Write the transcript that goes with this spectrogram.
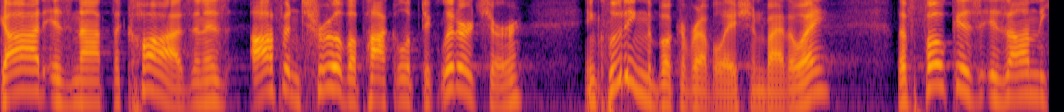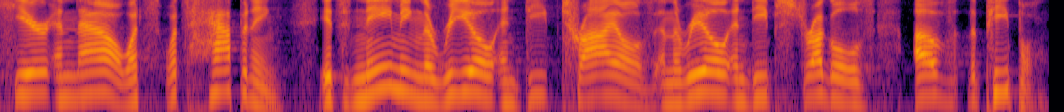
God is not the cause. And is often true of apocalyptic literature, including the book of Revelation, by the way, the focus is on the here and now. What's, what's happening? It's naming the real and deep trials and the real and deep struggles of the people.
